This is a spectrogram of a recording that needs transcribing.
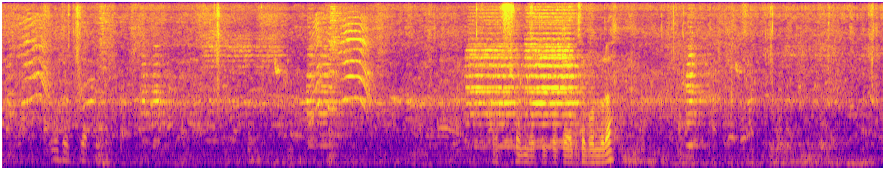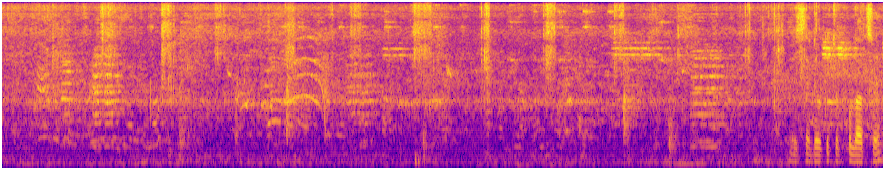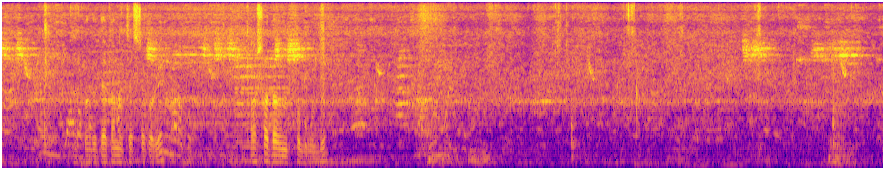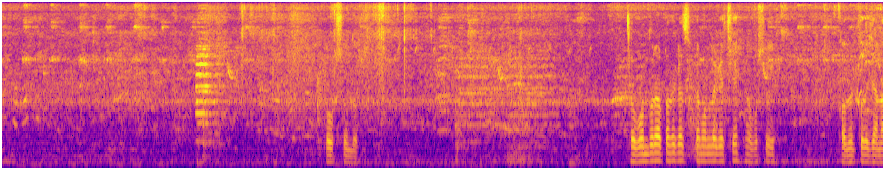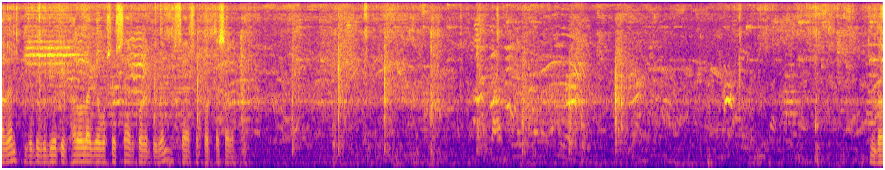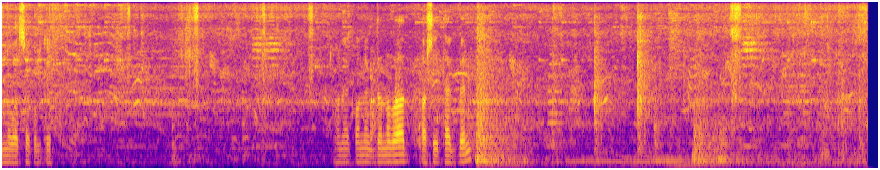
সুন্দর ফুল ফুটে বন্ধুরা। এই সাইডেও কিছু ফুল আছে। আপনাদের দেখানোর চেষ্টা করি। অসাধারণ ফুলগুলি। খুব সুন্দর। তো বন্ধুরা, আপনাদের কাছে কেমন লেগেছে? অবশ্যই কমেন্ট করে জানাবেন। যদি ভিডিওটি ভালো লাগে, অবশ্যই শেয়ার করে দেবেন। শেয়ার সব প্রত্যাশা রাখি ধন্যবাদ সকলকে। অনেক অনেক ধন্যবাদ। পাশেই থাকবেন।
